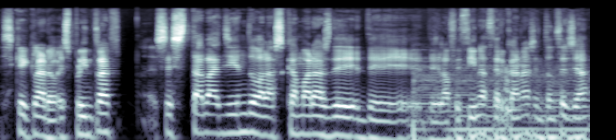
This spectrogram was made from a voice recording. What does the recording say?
Es que, claro, Springtrap se estaba yendo a las cámaras de, de- de la oficina cercanas, entonces ya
